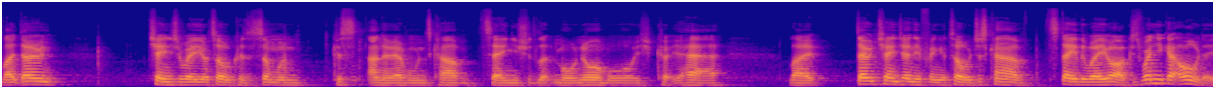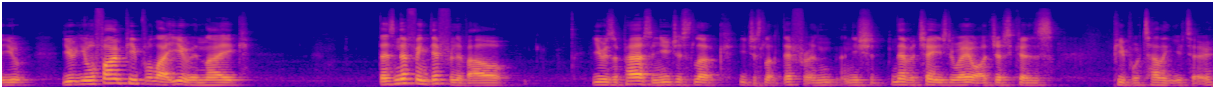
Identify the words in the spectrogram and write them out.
Like don't change the way you're told because someone because I know everyone's kind of saying you should look more normal or you should cut your hair. Like don't change anything at all. Just kind of stay the way you are. Because when you get older, you you you'll find people like you, and like there's nothing different about you as a person. You just look you just look different, and you should never change the way you are just because people are telling you to.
